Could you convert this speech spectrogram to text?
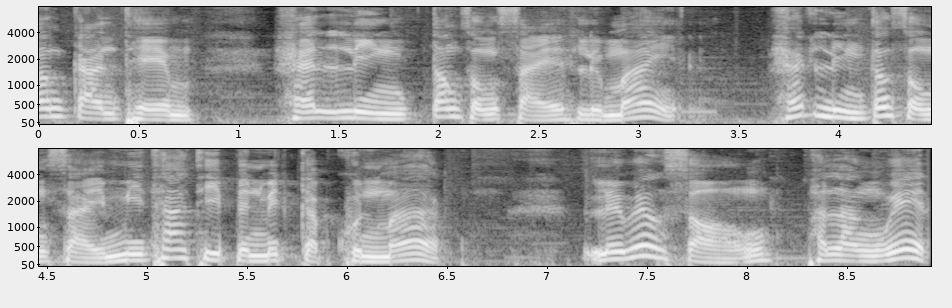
ต้องการเทมแฮดลิงต้องสงสัยหรือไม่แฮดลิงต้องสงสัยมีท่าทีเป็นมิตรกับคุณมากเลเวล 2 พลังเวท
